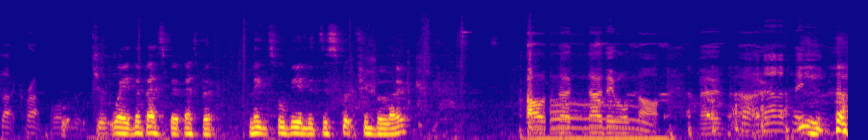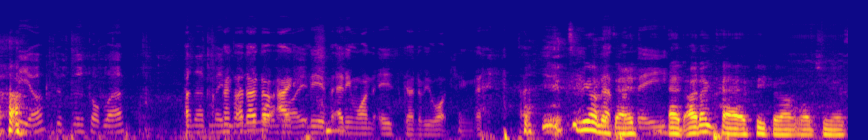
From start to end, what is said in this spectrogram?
that crap one just. Wait, the best bit, best bit. Links will be in the description below. Oh no, no, they will not. No, an no. annotation here, just in the top left, and then maybe. Because I don't know actually right. if anyone is going to be watching this. to be honest, Except Ed, for me. Ed, I don't care if people aren't watching this.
